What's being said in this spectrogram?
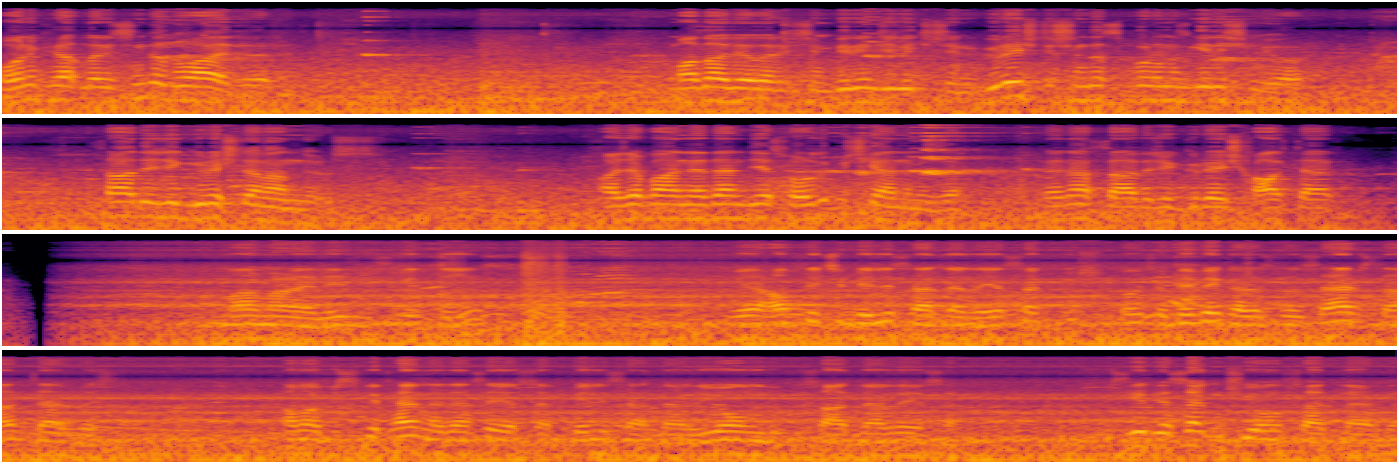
Olimpiyatlar için de dua edilir. Madalyalar için, birincilik için. Güreş dışında sporumuz gelişmiyor. Sadece güreşten anlıyoruz. Acaba neden diye sorduk hiç kendimize. Neden sadece güreş, halter? Marmaray'dayız, bisikletteyiz. Ve hafta içi belli saatlerde yasakmış. Oysa bebek arası her saat serbest. Ama bisiklet her nedense yasak. Belli saatlerde, yoğun saatlerde yasak. Bisiklet yasakmış yoğun saatlerde.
